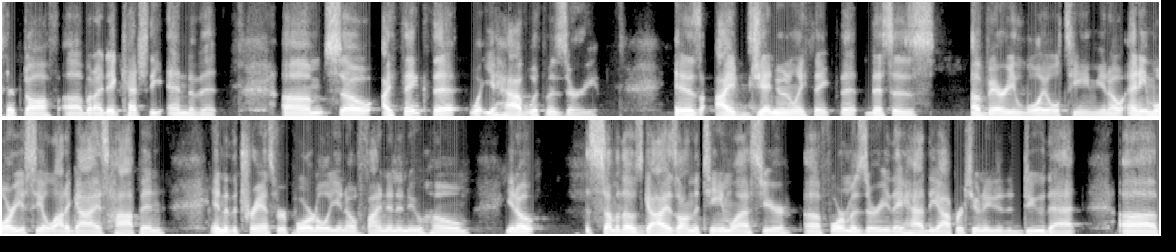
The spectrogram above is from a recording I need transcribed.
tipped off. Uh, but I did catch the end of it. Um, so I think that what you have with Missouri is I genuinely think that this is a very loyal team. You know, anymore you see a lot of guys hopping into the transfer portal, you know, finding a new home. You know, some of those guys on the team last year uh, for Missouri, they had the opportunity to do that. Uh,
